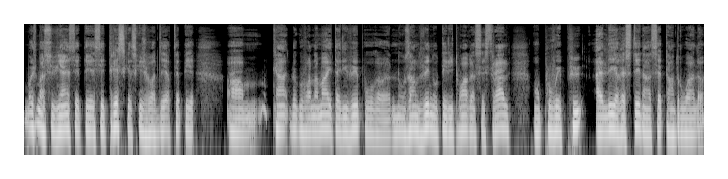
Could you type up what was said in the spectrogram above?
moi, je m'en souviens, c'était c'est triste, qu'est-ce que je vais dire. tu sais, Puis, euh, quand le gouvernement est arrivé pour euh, nous enlever nos territoires ancestrales, on pouvait plus aller rester dans cet endroit-là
